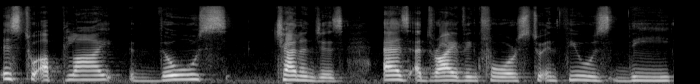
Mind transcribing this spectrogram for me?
is to apply those challenges as a driving force to enthuse the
